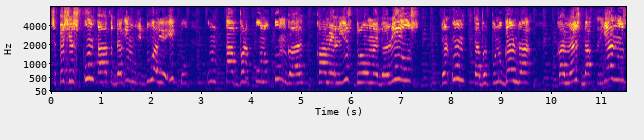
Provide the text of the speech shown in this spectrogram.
Spesies unta terbagi menjadi dua yaitu unta berpunuk tunggal Camellius dromedarius dan unta berpunuk ganda Camellius bactrianus.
